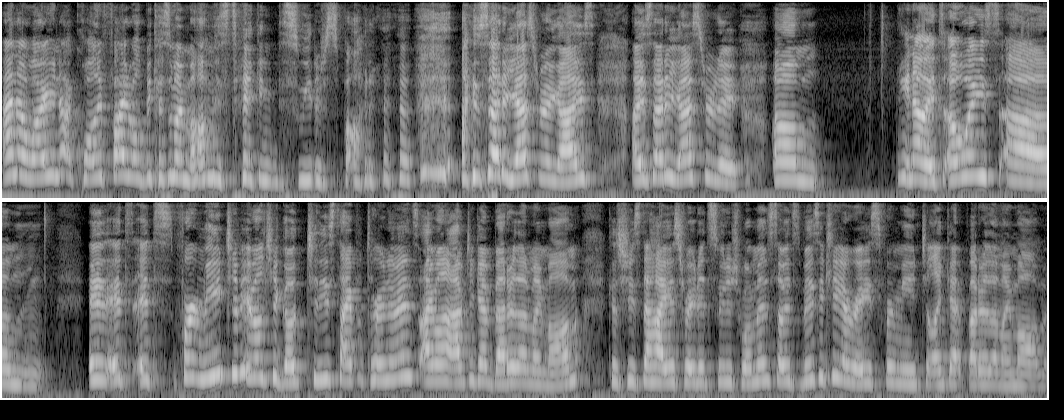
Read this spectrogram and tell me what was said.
Anna, why are you not qualified? Well, because my mom is taking the Swedish spot. I said it yesterday, guys. I said it yesterday. Um, you know, it's always um, it, it's it's for me to be able to go to these type of tournaments. I will have to get better than my mom because she's the highest rated Swedish woman. So it's basically a race for me to like get better than my mom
